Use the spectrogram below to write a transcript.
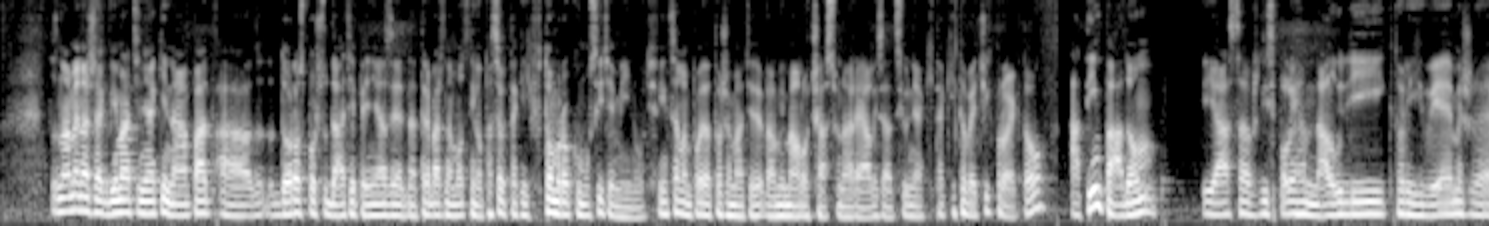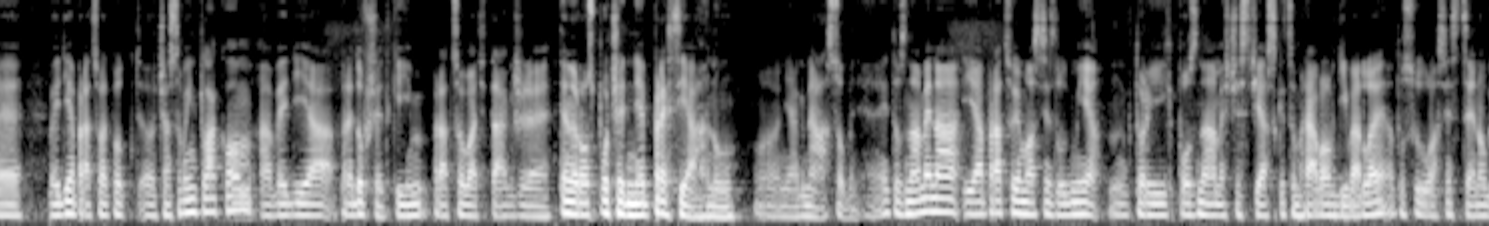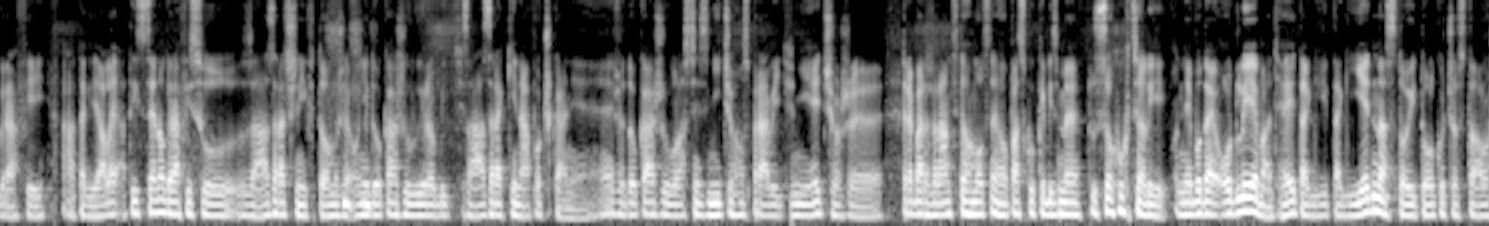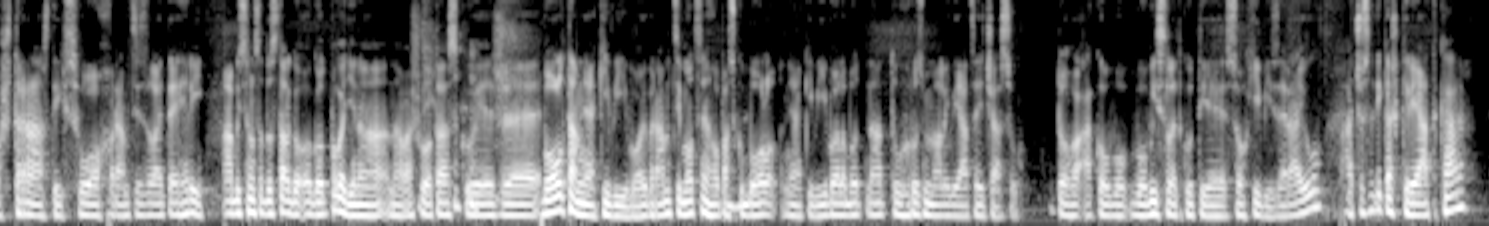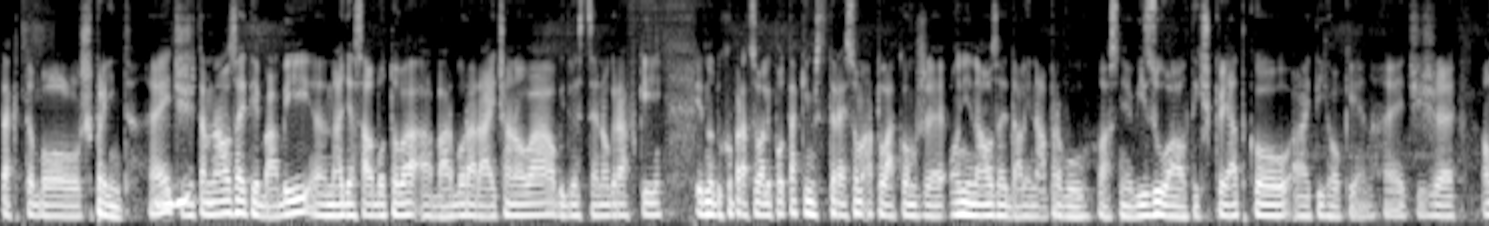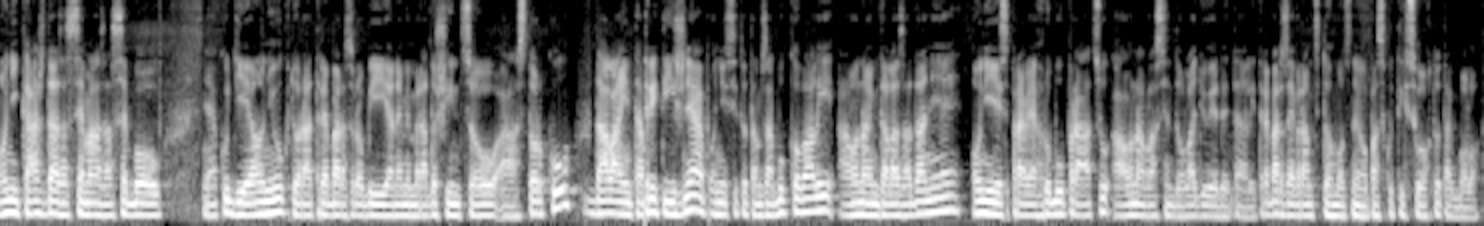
To znamená, že ak vy máte nejaký nápad a do rozpočtu dáte peniaze na treba na mocný opasok, tak ich v tom roku musíte minúť. Tým chcem len povedať to, že máte veľmi málo času na realizáciu nejakých takýchto väčších projektov. A tým pádom ja sa vždy spolieham na ľudí, ktorých viem, že vedia pracovať pod e, časovým tlakom a vedia predovšetkým pracovať tak, že ten rozpočet nepresiahnu nejak násobne. To znamená, ja pracujem vlastne s ľuďmi, ktorých poznám ešte z čas, keď som hrával v divadle a to sú vlastne scénografii a tak ďalej. A tí scénografi sú zázrační v tom, že oni dokážu vyrobiť zázraky na počkanie. Že dokážu vlastne z ničoho spraviť niečo, že treba v rámci toho mocného opasku, keby sme tú sochu chceli nebodaj odlievať, hej, tak, tak jedna stojí toľko, čo stalo 14 tých sôch v rámci celej tej hry. Aby som sa dostal k, k odpovedi na, na vašu otázku, je, že bol tam nejaký vývoj. V rámci mocného opasku bol nejaký vývoj, lebo na tú hru sme mali viacej času toho, ako vo, vo výsledku tie sochy vyzerajú. A čo sa týka škriatka, tak to bol šprint. Hej? Mm-hmm. Čiže tam naozaj tie baby, Nadia Salbotová a Barbara Rajčanová, obidve scenografky, jednoducho pracovali pod takým stresom a tlakom, že oni naozaj dali na prvú vlastne vizuál tých škriatkov aj tých okien. Hej? Čiže oni každá zase má za sebou nejakú dielňu, ktorá treba zrobí, ja neviem, Radošincov a Storku. Dala im tam 3 týždňa, oni si to tam zabukovali a ona im dala zadanie. Oni jej spravia hrubú prácu a ona vlastne doľaďuje detaily. Treba aj v rámci toho mocného opasku tých súch to tak bolo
